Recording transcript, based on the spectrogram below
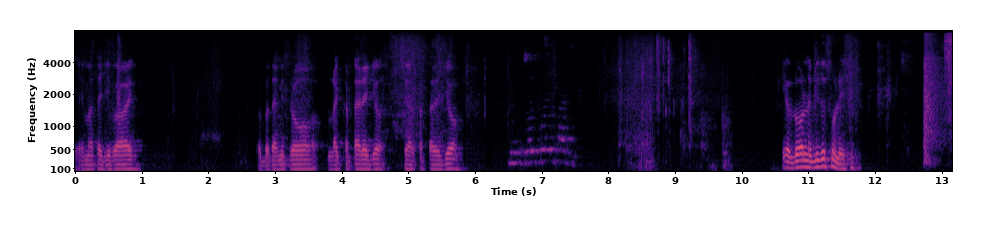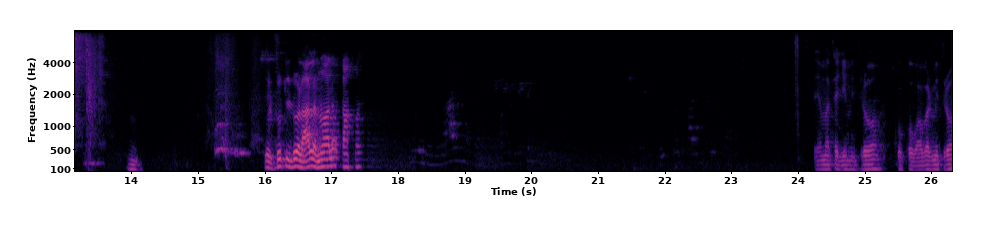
જય માતાજી ભાઈ તો બધા મિત્રો લાઈક કરતા રહેજો શેર કરતા રહેજો. એક ડોલ ને બીજું શું લેશે. પેલું ડોલ હાલે, ન હાલે? કાંકમાં? જય માતાજી મિત્રો, કોકો વાવર મિત્રો.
